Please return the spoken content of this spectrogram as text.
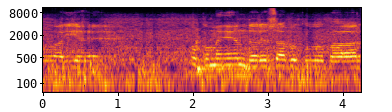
ਪੁਆਈ ਹੈ। ਹੁਕਮੇ ਅੰਦਰ ਸਭ ਕੋ ਭਾਰ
